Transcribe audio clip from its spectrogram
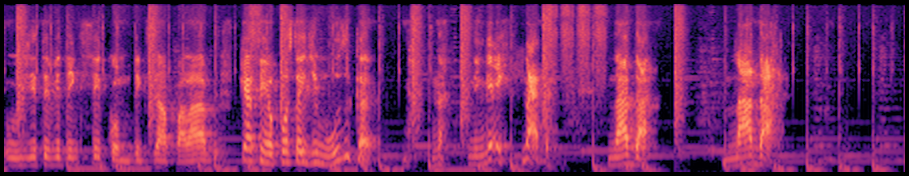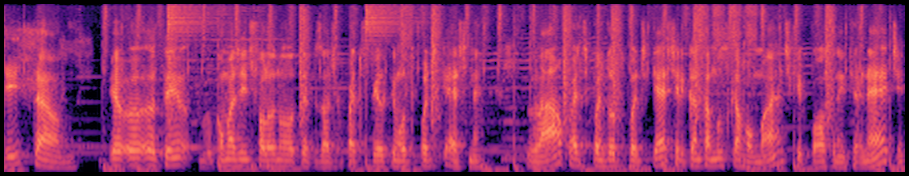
o GTV tem que ser como? Tem que ser uma palavra. Porque assim, eu postei de música. Ninguém. Nada. Nada. Nada. Então, eu, eu, tenho, como a gente falou no outro episódio que eu participei, eu tenho outro podcast, né? Lá, o participante do outro podcast, ele canta música romântica e posta na internet.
